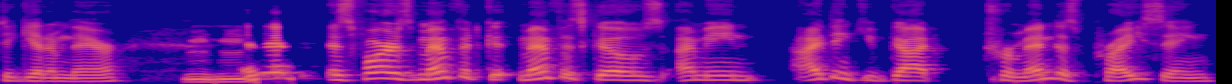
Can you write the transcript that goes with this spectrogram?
to get him there. Mm-hmm. And then as far as Memphis Memphis goes, I mean, I think you've got tremendous pricing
